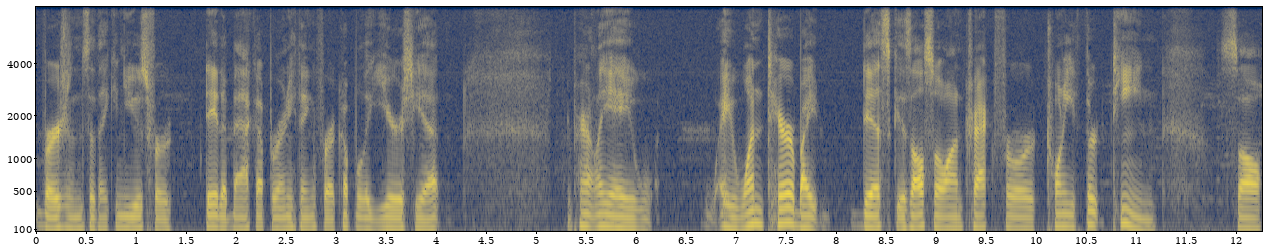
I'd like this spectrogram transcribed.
versions that they can use for data backup or anything for a couple of years yet. Apparently, a a one terabyte disk is also on track for 2013. So,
